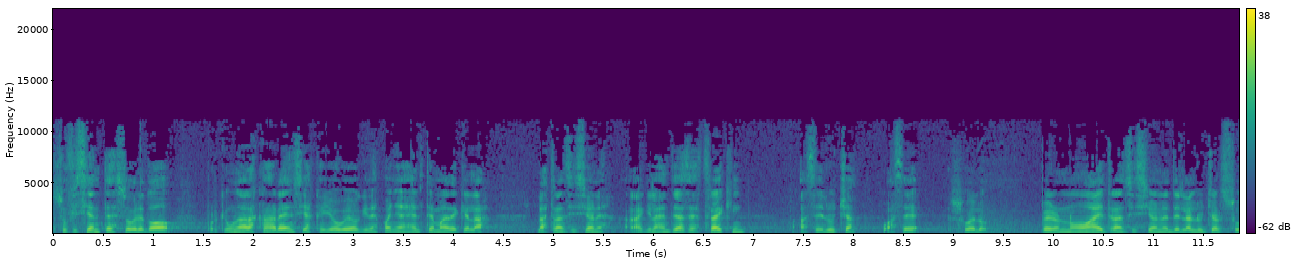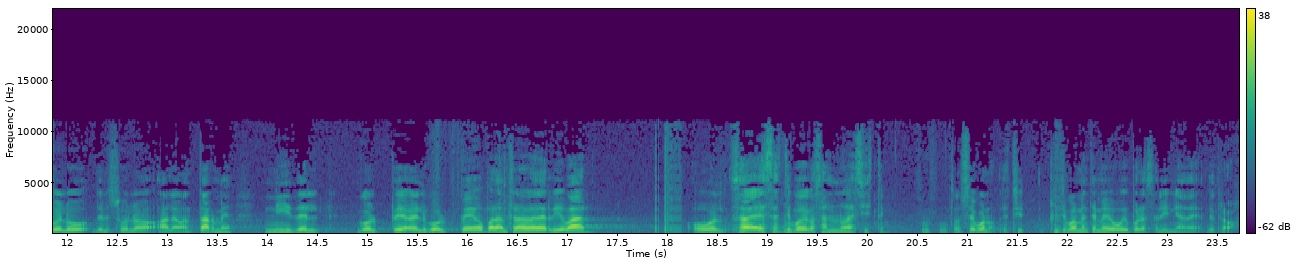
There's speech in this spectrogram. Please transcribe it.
suficientes, sobre todo porque una de las carencias que yo veo aquí en España es el tema de que las, las transiciones. Aquí la gente hace striking, hace lucha o hace suelo. pero no hay transiciones de la lucha al suelo, del suelo a levantarme, ni del golpeo, el golpeo para entrar a derribar, o el- ¿sabes? Ese tipo de cosas no existen. Entonces, bueno, estoy- principalmente me voy por esa línea de, de trabajo.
